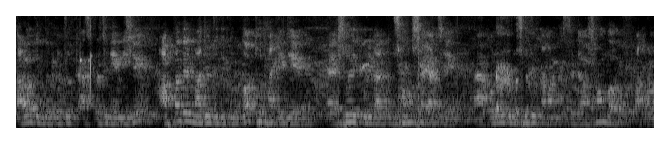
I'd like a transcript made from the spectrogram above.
তারাও কিন্তু প্রচুর কাজ করেছেন এই বিষয়ে। আপনাদের মাঝেও যদি কোনো তথ্য থাকে যে শহীদ পরিবার খুব সমস্যায় আছে কোনো সুযোগ আমার কাছে দেওয়া সম্ভব, আপনারা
